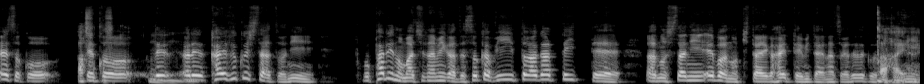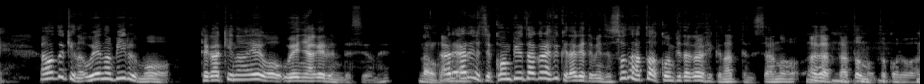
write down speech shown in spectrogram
え、そこ、えっと、で、うんうん、あれ、回復した後に、パリの街並みがあって、そこからビート上がっていって、あの、下にエヴァの機体が入ってるみたいなやつが出てくるときに、あはいはい、あの時の上のビルも手書きの絵を上に上げるんですよね。なるほど、ね、あれ、あれ別にコンピュータグラフィックで上げてもいいんですその後はコンピュータグラフィックになってるんですよ。あの、上がった後のところは。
